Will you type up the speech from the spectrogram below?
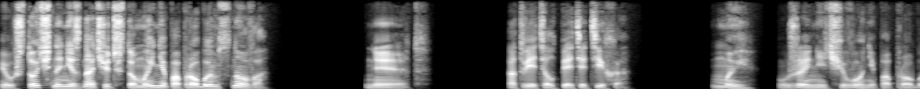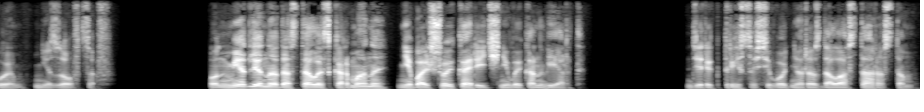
И уж точно не значит, что мы не попробуем снова». «Нет», — ответил Петя тихо. «Мы уже ничего не попробуем, Низовцев». Он медленно достал из кармана небольшой коричневый конверт. Директриса сегодня раздала старостам,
